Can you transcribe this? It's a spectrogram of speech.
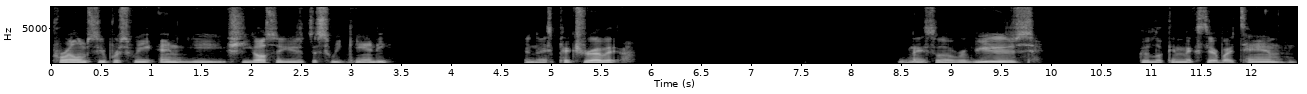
Perellum super sweet. And he, she also used the sweet candy. A nice picture of it. Nice little reviews. Good looking mix there by Tam.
